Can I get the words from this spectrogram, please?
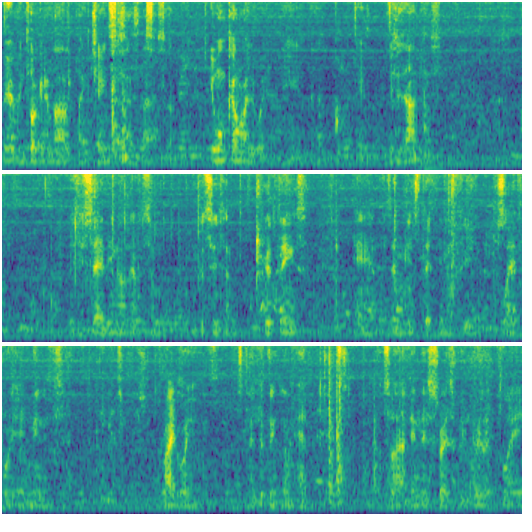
we have been talking about like changes and stuff, so it won't come right away, and, uh, and this is obvious. Uh, as you said, you know, there was some, you could see some good things, and that means that, you know, if we play 48 minutes the right way, then good things going to happen. You know, so I think the stress we really play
